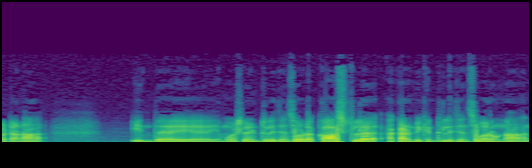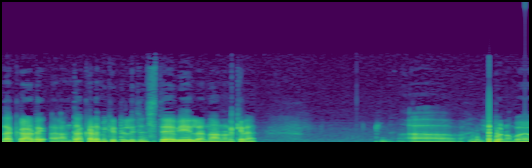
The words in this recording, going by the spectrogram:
பட் ஆனால் இந்த எமோஷனல் இன்டெலிஜென்ஸோட காஸ்ட்டில் அகாடமிக் இன்டெலிஜென்ஸ் வரும்னா அந்த அகாட அந்த அகாடமிக் இன்டெலிஜென்ஸ் தேவையில்லைன்னு நான் நினைக்கிறேன். இப்போ நம்ம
